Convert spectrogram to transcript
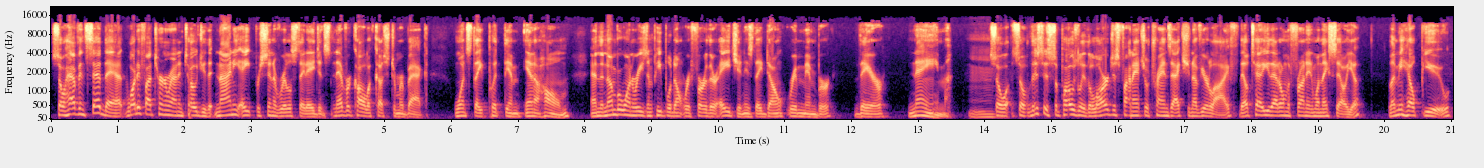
So, having said that, what if I turn around and told you that 98% of real estate agents never call a customer back once they put them in a home? And the number one reason people don't refer their agent is they don't remember their name. Mm. So, so this is supposedly the largest financial transaction of your life. They'll tell you that on the front end when they sell you. Let me help you.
